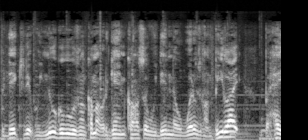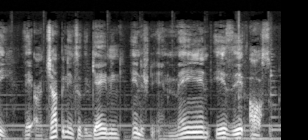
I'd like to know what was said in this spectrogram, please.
Predicted it. We knew Google was gonna come out with a gaming console. We didn't know what it was gonna be like, but hey, they are jumping into the gaming industry, and man, is it awesome!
